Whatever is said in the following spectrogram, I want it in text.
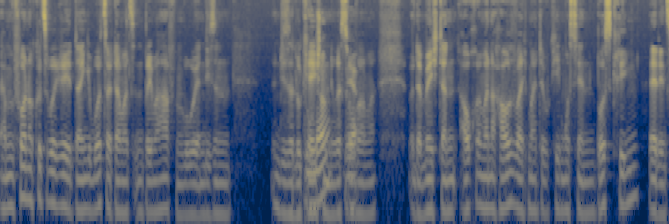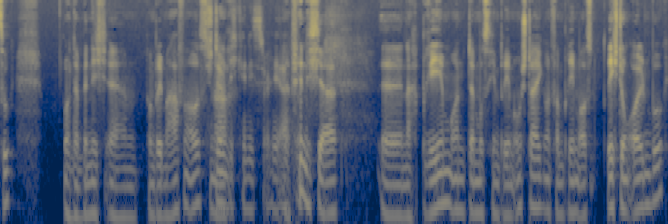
haben wir vorher noch kurz darüber geredet, dein Geburtstag damals in Bremerhaven, wo wir in diesen in dieser Location, Genau, im Restaurant ja. wir. Und da bin ich dann auch immer nach Hause, weil ich meinte, okay, ich muss den Bus kriegen, äh, den Zug. Und dann bin ich ähm, von Bremerhaven aus Stimmt, nach, ich kenne die Story, da ja. bin ich ja äh, nach Bremen und dann muss ich in Bremen umsteigen und von Bremen aus Richtung Oldenburg.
